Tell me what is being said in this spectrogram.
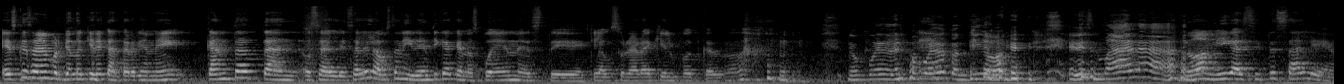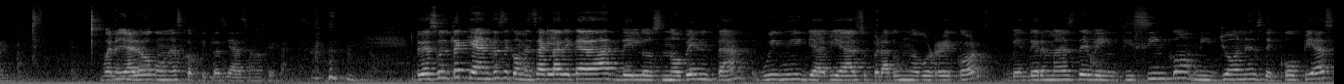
Es que saben por qué no quiere cantar bien, ¿eh? Canta tan, o sea, le sale la voz tan idéntica que nos pueden este clausurar aquí el podcast, ¿no? No puedo, no puedo contigo. Eres mala. No, amiga, sí te sale. Bueno, ya luego con unas copitas ya hacemos que cantes. Resulta que antes de comenzar la década de los 90, Whitney ya había superado un nuevo récord vender más de 25 millones de copias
